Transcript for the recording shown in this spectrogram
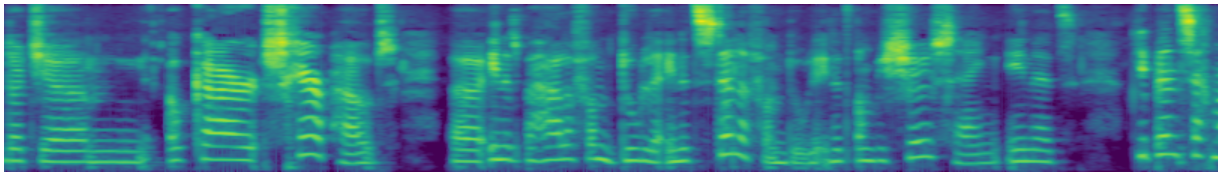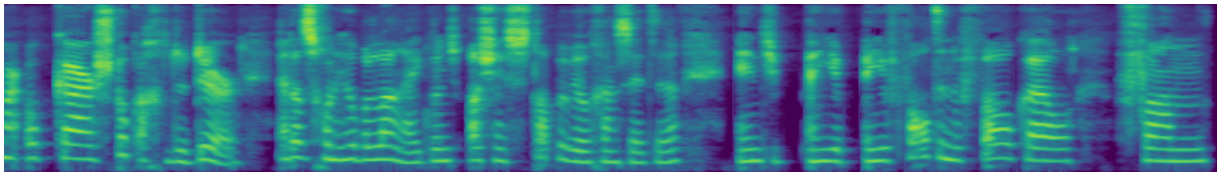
dat je um, elkaar scherp houdt uh, in het behalen van doelen, in het stellen van doelen, in het ambitieus zijn, in het. Je bent zeg maar elkaar stok achter de deur. En dat is gewoon heel belangrijk, want als jij stappen wil gaan zetten en je, en je, en je valt in de valkuil van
